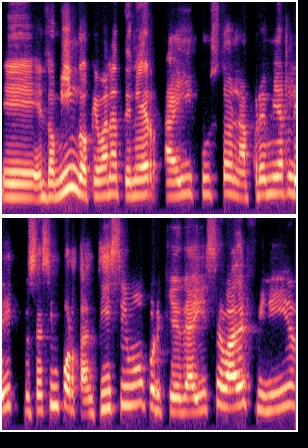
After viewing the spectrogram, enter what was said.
el domingo que van a tener ahí justo en la Premier League, pues es importantísimo porque de ahí se va a definir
